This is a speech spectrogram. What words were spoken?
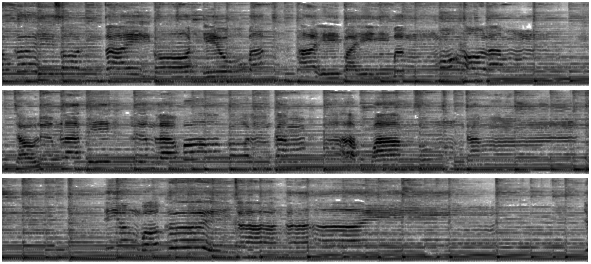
ที่เจ้าเคยสนใจกอดเอวบักไอไปเบิ่งหมอลำ เจ้าลืมลาตีลืมลาบอกก่อนคำภาพความทรงจำยังบอกเคยจางหายโย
